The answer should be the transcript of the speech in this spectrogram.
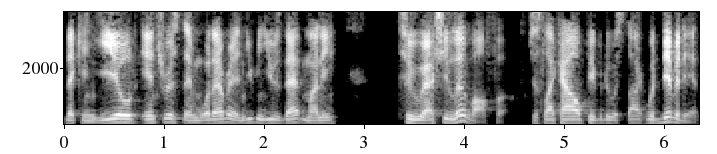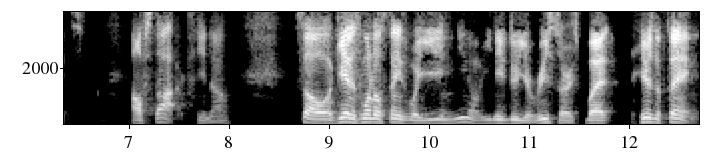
that can yield interest and whatever, and you can use that money to actually live off of, just like how people do with stock with dividends off stocks, you know. So again, it's one of those things where you you know you need to do your research. But here's the thing:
